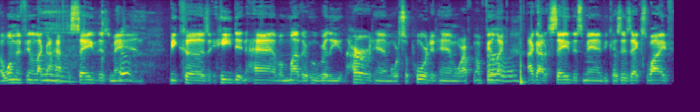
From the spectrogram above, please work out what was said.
A woman feeling like I have to mm. save this man because he didn't have a mother who really heard him or supported him, or I- I'm feeling like mm. I got to save this man because his ex wife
